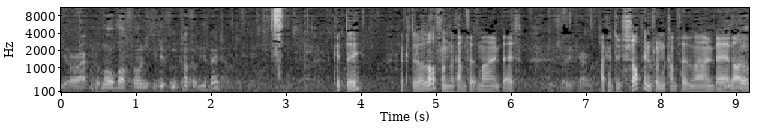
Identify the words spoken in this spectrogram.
You're alright with a mobile phone, you could do it from the comfort of your bed. Could do. I could do a lot from the comfort of my own bed. I'm sure you can. I could do shopping from the comfort of my own bed. I.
